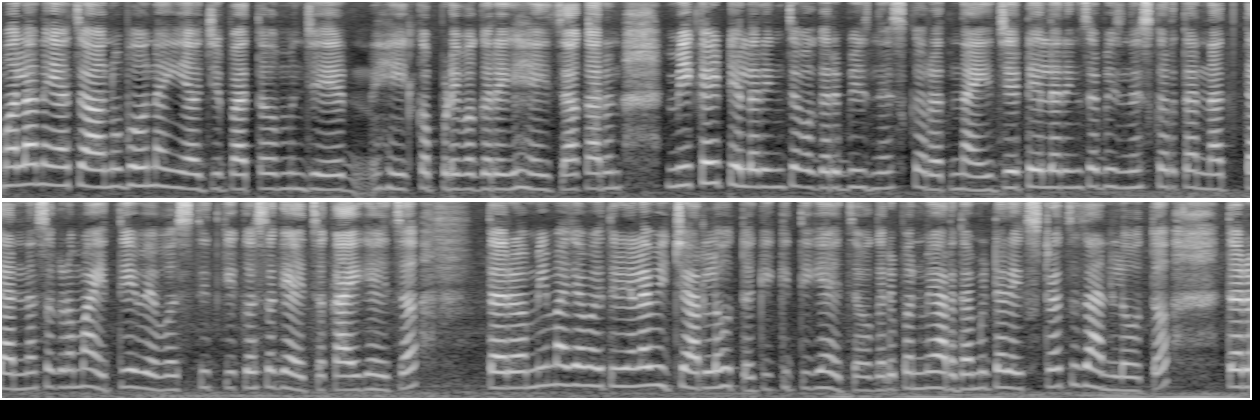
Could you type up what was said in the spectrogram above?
मला ना याचा अनुभव नाही आहे अजिबात म्हणजे हे कपडे वगैरे घ्यायचा. कारण मी काही टेलरिंगचं वगैरे बिझनेस करत नाही. जे टेलरिंगचा बिझनेस करताना त्यांना सगळं माहिती आहे व्यवस्थित की कसं घ्यायचं काय घ्यायचं. तर मी माझ्या मैत्रिणीला विचारलं होतं की किती घ्यायचं वगैरे पण मी अर्धा मीटर एक्स्ट्राच आणलं होतं. तर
